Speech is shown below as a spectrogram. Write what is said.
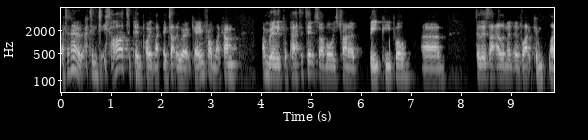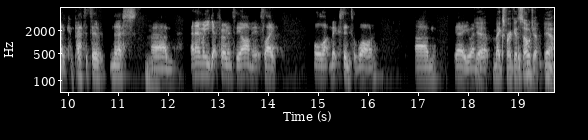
I don't know. I think it's hard to pinpoint like exactly where it came from. Like I'm I'm really competitive, so I'm always trying to beat people. Um, so there's that element of like com- like competitiveness. Mm. Um, and then when you get thrown into the army, it's like all that mixed into one. Um, yeah, you end up yeah, up makes for a good soldier. Yeah.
